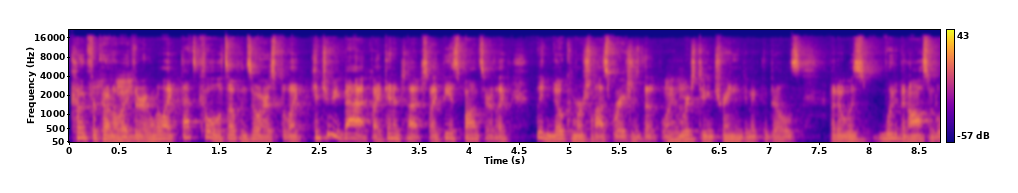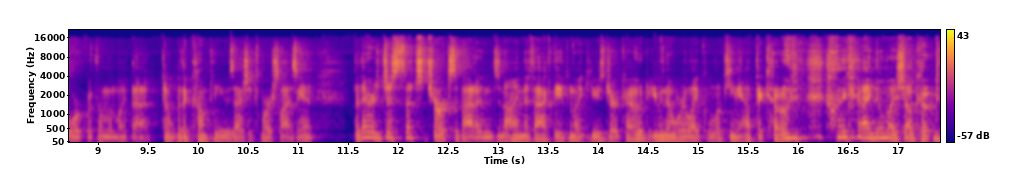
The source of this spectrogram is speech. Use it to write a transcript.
code for code all the way mm-hmm. through. And we're like, that's cool. It's open source, but like contribute back, like get in touch, like be a sponsor. Like we had no commercial aspirations at that point. Mm-hmm. We're just doing training to make the bills. But it was would have been awesome to work with someone like that, to, with a company who was actually commercializing it. But they were just such jerks about it and denying the fact they even like used our code, even though we're like looking at the code. like I know my shell code.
